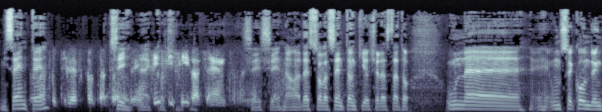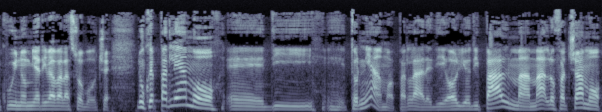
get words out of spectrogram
Mi sente? Buongiorno a tutti gli ascoltatori. Sì, Sì, eccoci. sì, sì, la sento. Sì, sì, no, adesso la sento anch'io, c'era stato un, eh, un secondo in cui non mi arrivava la sua voce. Dunque, parliamo eh, di... eh, torniamo a parlare di olio di palma, ma lo facciamo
